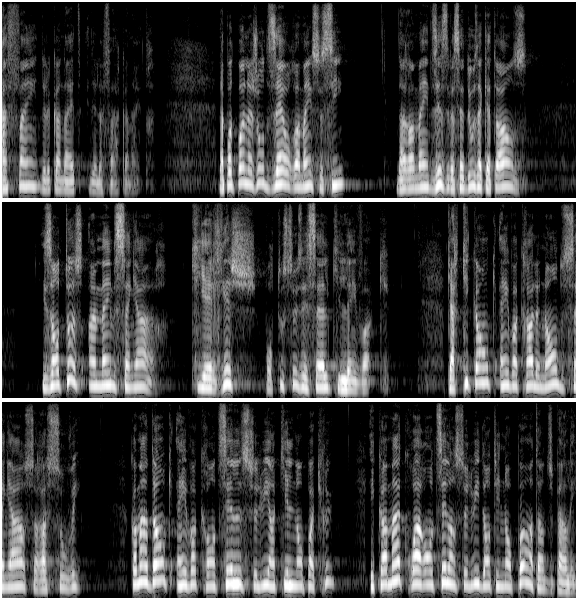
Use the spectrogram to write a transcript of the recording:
Afin de le connaître et de le faire connaître. L'apôtre Paul un jour disait aux Romains ceci, dans Romains 10, versets 12 à 14, Ils ont tous un même Seigneur qui est riche pour tous ceux et celles qui l'invoquent. Car quiconque invoquera le nom du Seigneur sera sauvé. Comment donc invoqueront-ils celui en qui ils n'ont pas cru? Et comment croiront-ils en celui dont ils n'ont pas entendu parler?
